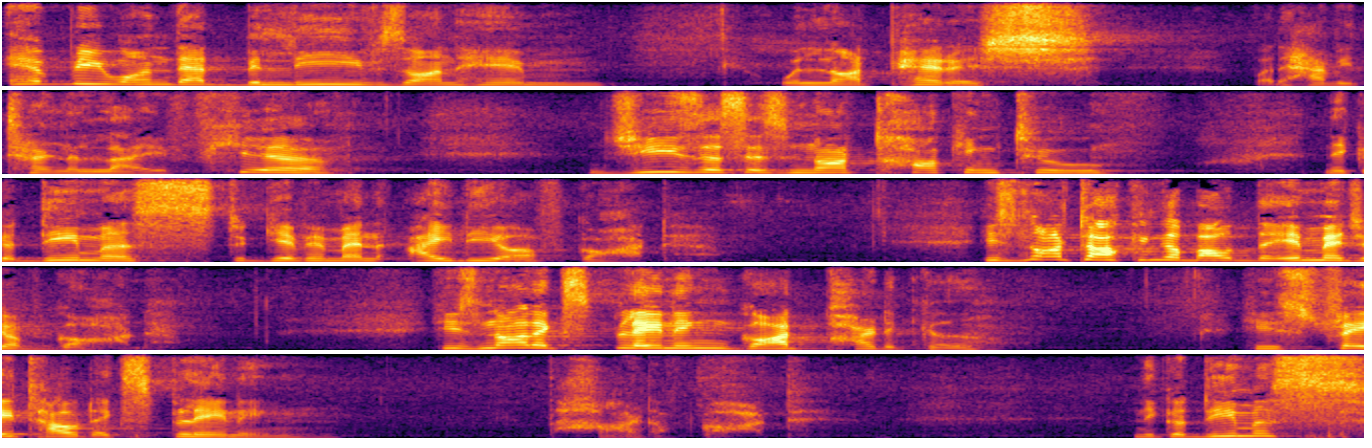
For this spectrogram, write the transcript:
everyone that believes on him will not perish, but have eternal life. Here, Jesus is not talking to Nicodemus to give him an idea of God. He's not talking about the image of God. He's not explaining God particle. He's straight out explaining the heart of God. Nicodemus,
